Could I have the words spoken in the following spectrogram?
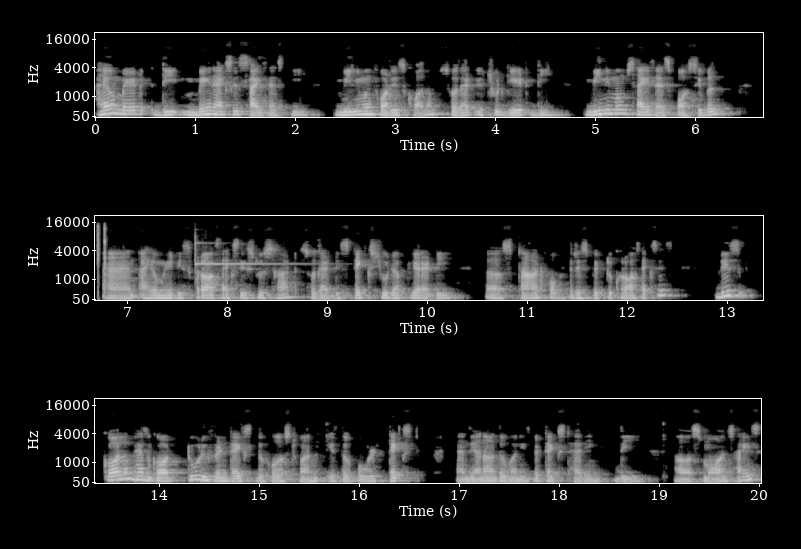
I have made the main axis size as the minimum for this column so that it should get the minimum size as possible. And I have made this cross axis to start so that this text should appear at the uh, start with respect to cross axis. This column has got two different texts. The first one is the bold text and the another one is the text having the uh, small size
